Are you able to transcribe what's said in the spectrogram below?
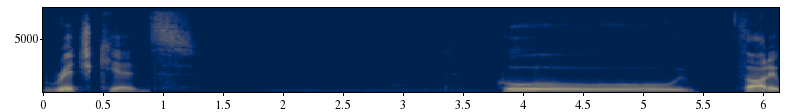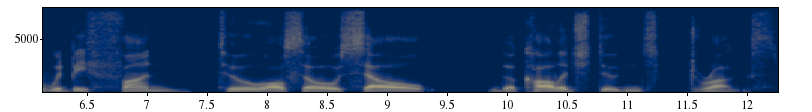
rich kids who thought it would be fun to also sell the college students drugs.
